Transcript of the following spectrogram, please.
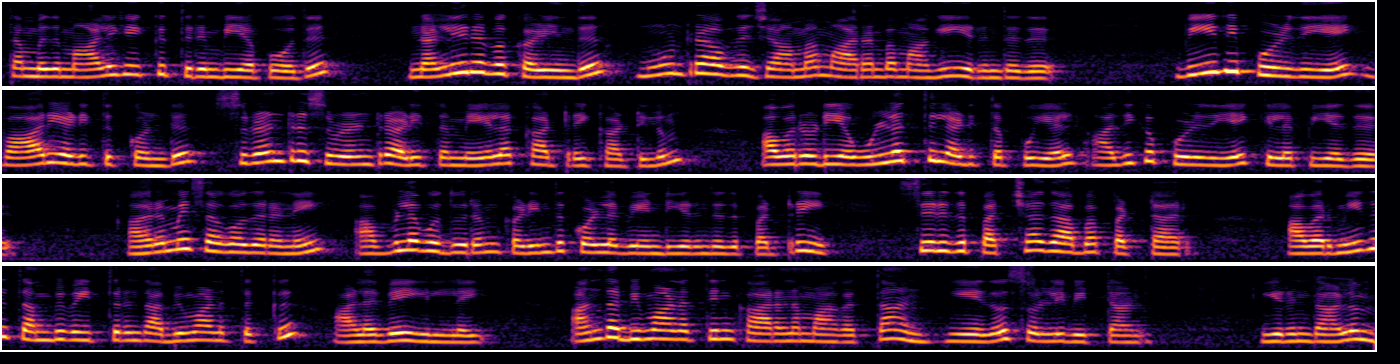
தமது மாளிகைக்கு திரும்பிய போது நள்ளிரவு கழிந்து மூன்றாவது ஜாமம் ஆரம்பமாகி இருந்தது. வீதி புழுதியை வாரி அடித்துக்கொண்டு சுழன்று சுழன்று அடித்த மேலக்காற்றை காட்டிலும் அவருடைய உள்ளத்தில் அடித்த புயல் அதிக புழுதியை கிளப்பியது. அருமை சகோதரனை அவ்வளவு தூரம் கடிந்து கொள்ள வேண்டியிருந்தது பற்றி சிறிது பச்சாதாபப்பட்டார். அவர் மீது தம்பி வைத்திருந்த அபிமானத்துக்கு அளவே இல்லை. அந்த அபிமானத்தின் காரணமாகத்தான் ஏதோ சொல்லிவிட்டான். இருந்தாலும்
